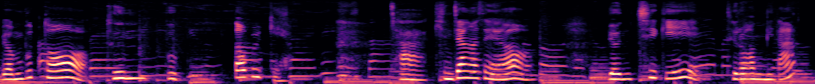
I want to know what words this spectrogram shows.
면부터 듬뿍 떠볼게요. 자, 긴장하세요. 면치기 들어갑니다.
